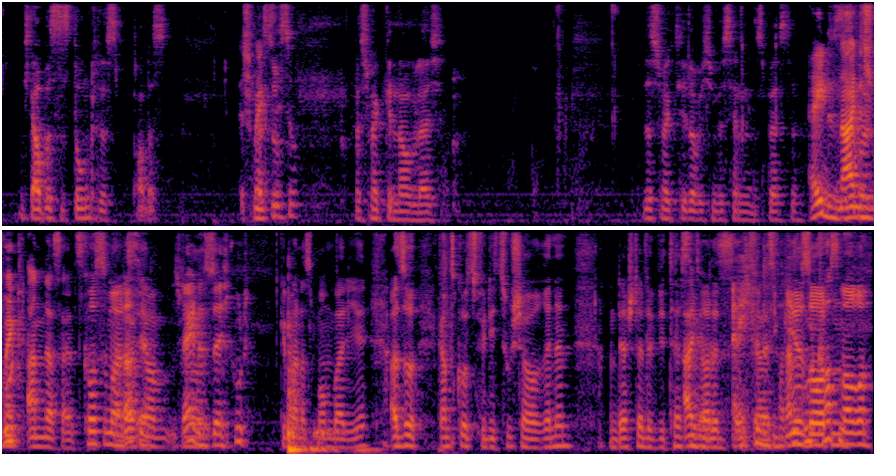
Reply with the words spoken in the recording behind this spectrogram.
Ich glaube, es ist dunkles. Oh, das, Schmeckt Weißt du- nicht so? das schmeckt genau gleich. Das schmeckt hier, glaube ich, ein bisschen das Beste. Ey, das Nein, ist das schmeckt anders als. Kostet mal das Ja, Ey, das ist echt gut. Gib mal das Bombardier. Also, ganz kurz für die Zuschauerinnen. An der Stelle, wir testen Alter, gerade das ist Ey, ich finde das die gut Biersorten. kosten, Aaron.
